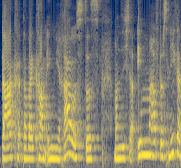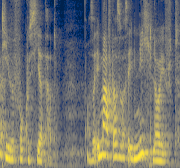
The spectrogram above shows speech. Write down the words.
da, dabei kam irgendwie raus, dass man sich da immer auf das Negative fokussiert hat. Also immer auf das, was eben nicht läuft.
